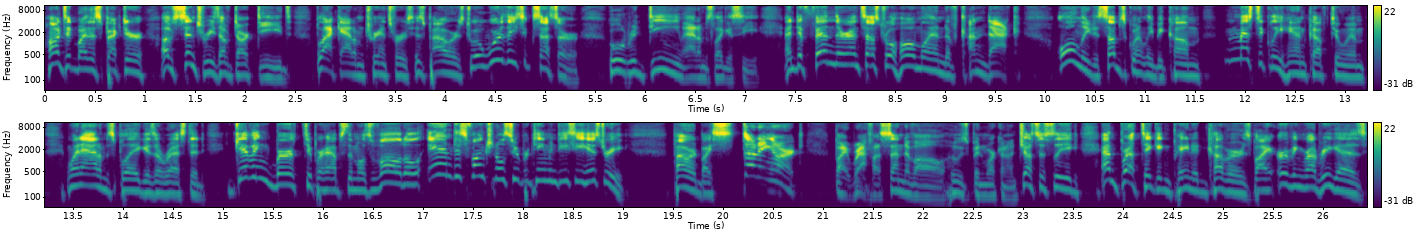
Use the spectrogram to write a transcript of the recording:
Haunted by the specter of centuries of dark deeds, Black Adam transfers his powers to a worthy successor who will redeem Adam's legacy and defend their ancestral homeland of Kahndaq, only to subsequently become mystically handcuffed to him when Adam's plague is arrested, giving birth to perhaps the most volatile and dysfunctional super team in DC history powered by stunning art by Rafa Sandoval, who's been working on Justice League, and breathtaking painted covers by Irvin Rodriguez,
